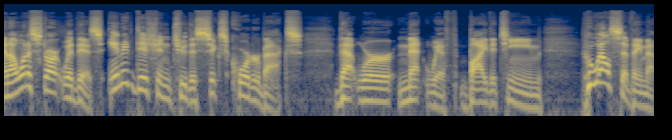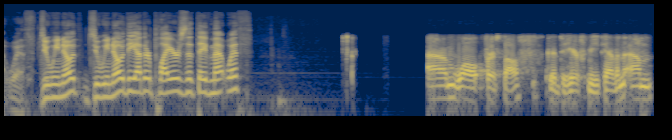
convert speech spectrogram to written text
And I want to start with this. In addition to the six quarterbacks that were met with by the team, who else have they met with? Do we know do we know the other players that they've met with? Um, well, first off, good to hear from you, Kevin. Um,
